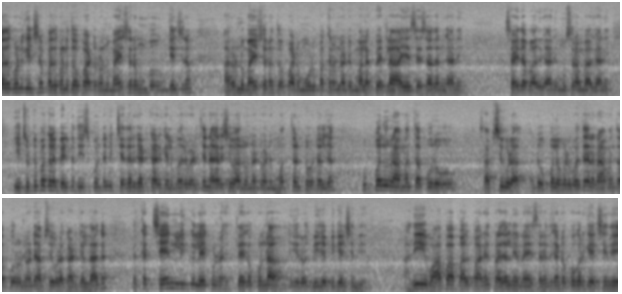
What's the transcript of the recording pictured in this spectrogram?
పదకొండు గెలిచినాం పదకొండుతో పాటు రెండు మహేశ్వరం గెలిచినాం. ఆ రెండు మహేశ్వరంతో పాటు మూడు పక్కన ఉన్నటువంటి మలక్పేట్ల ఐఎస్ఏ సాధన్ కానీ సైదాబాద్ కానీ ముసరాంబాగ్ కానీ ఈ చుట్టుపక్కల బెల్ట్ తీసుకుంటే నీకు చెదర్గట్ కాడికి వెళ్ళి మొదలు పెడితే నగర శివార్లు ఉన్నటువంటి మొత్తం టోటల్గా ఉప్పలు రామంతాపూర్ సబ్సిగూడ అంటే ఉప్పలు ఒకటి పోతే రామంతాపూర్ నుండి అప్సిగూడ కాడికి వెళ్ళి దాకా చైన్ లింక్ లేకుండా తెగకుండా ఈరోజు బీజేపీ గెలిచింది. అది వాపా బల్పా అనేది ప్రజలు నిర్ణయిస్తారు. ఎందుకంటే ఒక్కొక్కరు గెలిచింది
